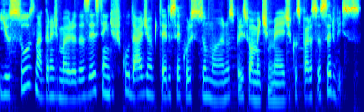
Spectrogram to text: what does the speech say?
e, o SUS, na grande maioria das vezes, tem dificuldade em obter os recursos humanos, principalmente médicos, para seus serviços.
